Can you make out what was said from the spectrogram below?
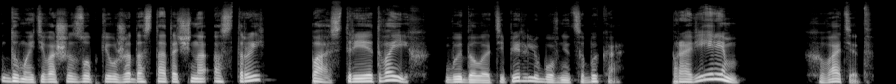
Думаете, ваши зубки уже достаточно остры? Поострее твоих», – выдала теперь любовница быка. «Проверим?» «Хватит».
